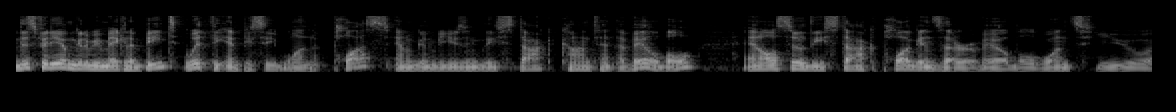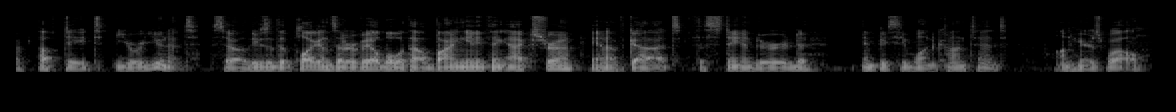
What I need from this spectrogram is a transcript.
In this video, I'm going to be making a beat with the MPC One Plus, and I'm going to be using the stock content available and also the stock plugins that are available once you update your unit. So these are the plugins that are available without buying anything extra, and I've got the standard MPC One content on here as well.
